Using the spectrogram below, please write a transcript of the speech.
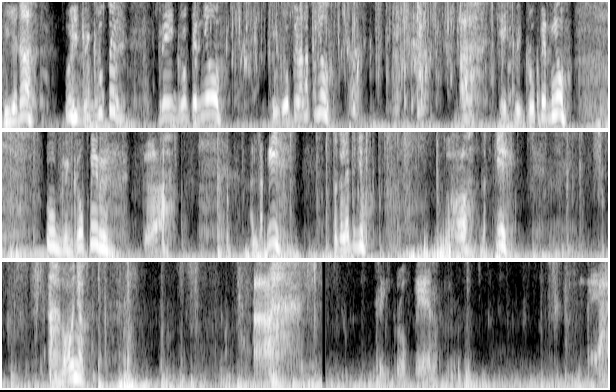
Iya na. Uy, grey grouper. Grey grouper nyo. Grey grouper ang nyo. Ah, eh, grey grouper nyo. Oh, grey grouper. Ah, ang laki. Tagal ito nyo. Oh, laki. Ah, baka nyo. Ah, grey grouper. Ayan.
